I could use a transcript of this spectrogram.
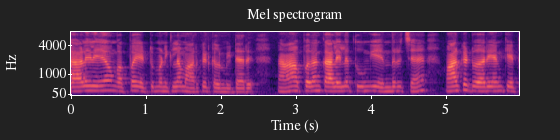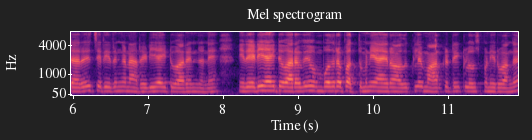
காலையிலேயே அவங்க அப்பா எட்டு மணிக்கெலாம் மார்க்கெட் கிளம்பிட்டாரு. நான் அப்போ தான் காலையில் தூங்கி எந்திரிச்சேன். மார்க்கெட் வரையான்னு கேட்டார். சரி இருங்க நான் ரெடி ஆகிட்டு வரேன்னு சொன்னேன். நீ ரெடி ஆகிட்டு வரவே ஒம்போதரை பத்து மணி ஆயிரும். அதுக்குள்ளே மார்க்கெட்டே க்ளோஸ் பண்ணிடுவாங்க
